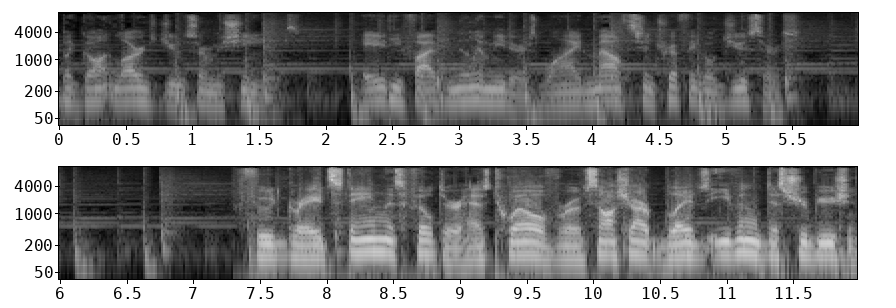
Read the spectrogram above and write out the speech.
Bagotte large juicer machines. 85mm wide mouth centrifugal juicers. Food grade stainless filter has 12 row saw sharp blades even distribution.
